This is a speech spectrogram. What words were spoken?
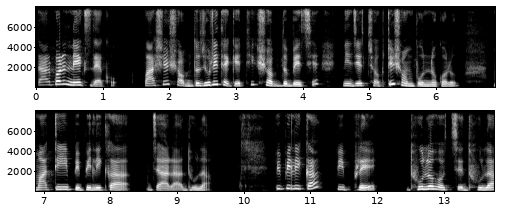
তারপরে নেক্সট দেখো পাশের শব্দঝুড়ি থেকে ঠিক শব্দ বেছে নিজের ছকটি সম্পূর্ণ করো। মাটি, পিপিলিকা, জারা, ধুলা। পিপিলিকা, পিঁপড়ে, ধুলো হচ্ছে ধুলা,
